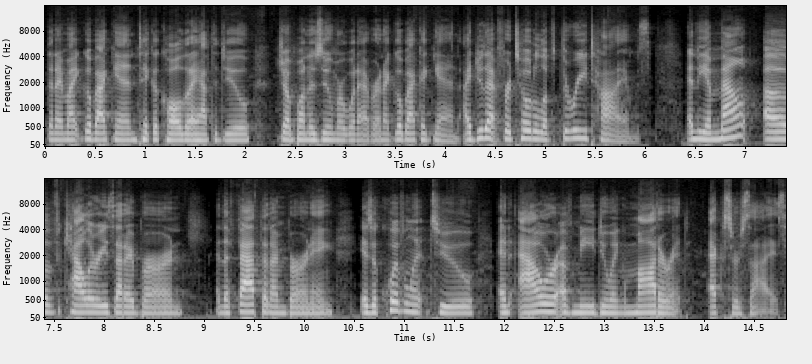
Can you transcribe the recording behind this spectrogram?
Then I might go back in, take a call that I have to do, jump on a Zoom or whatever, and I go back again. I do that for a total of three times. And the amount of calories that I burn and the fat that I'm burning is equivalent to an hour of me doing moderate exercise.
